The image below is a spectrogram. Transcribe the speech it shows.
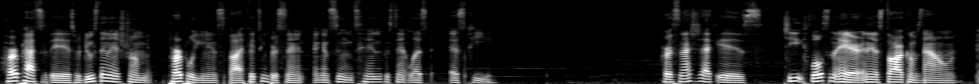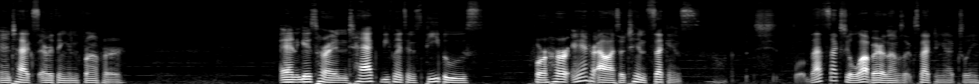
Her passive is reduce damage from purple units by 15% and consume 10% less SP. Her smash attack is she floats in the air and then a star comes down and attacks everything in front of her. And it gives her an attack, defense, and speed boost for her and her allies for 10 seconds. That's actually a lot better than I was expecting, actually.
